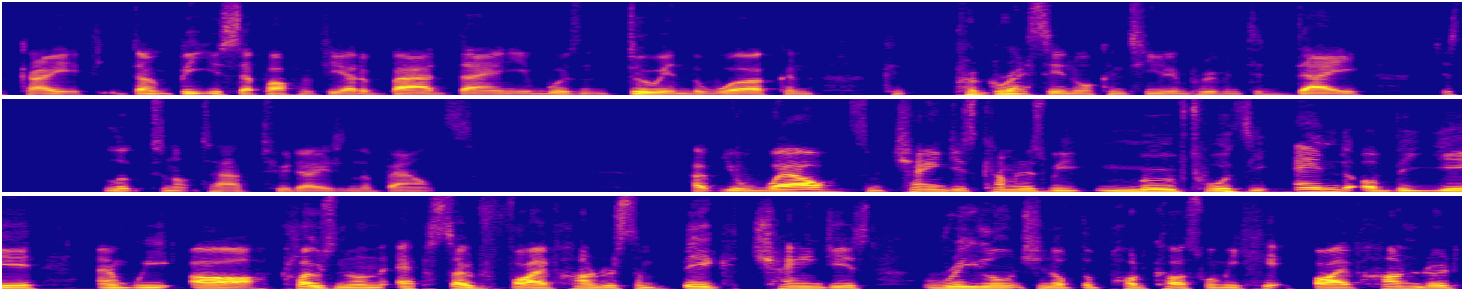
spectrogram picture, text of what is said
okay, if you don't beat yourself up if you had a bad day and you wasn't doing the work and progressing or continue improving today. Just look to not to have two days in the bounce. Hope you're well. Some changes coming as we move towards the end of the year, and we are closing on episode 500. Some big changes, relaunching of the podcast when we hit 500.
